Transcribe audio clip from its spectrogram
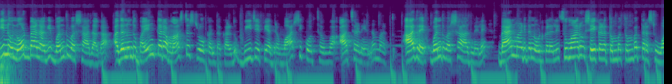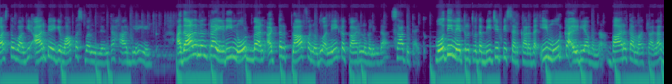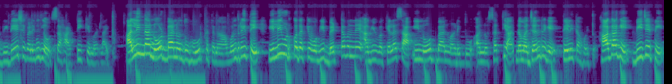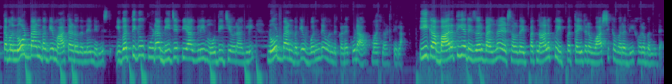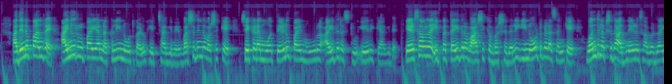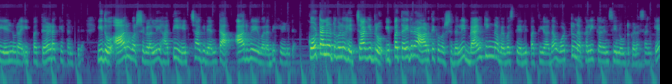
ಇನ್ನು ನೋಟ್ ಬ್ಯಾನ್ ಆಗಿ ಒಂದು ವರ್ಷ ಆದಾಗ ಅದನ್ನೊಂದು ಭಯಂಕರ ಮಾಸ್ಟರ್ ಸ್ಟ್ರೋಕ್ ಅಂತ ಕರೆದು ಬಿಜೆಪಿ ಅದರ ವಾರ್ಷಿಕೋತ್ಸವ ಆಚರಣೆಯನ್ನ ಮಾಡ್ತು. ಆದ್ರೆ ಒಂದು ವರ್ಷ ಆದ್ಮೇಲೆ ಬ್ಯಾನ್ ಮಾಡಿದ ನೋಟ್ಗಳಲ್ಲಿ ಸುಮಾರು ಶೇಕಡ ತೊಂಬತ್ತೊಂಬತ್ತರಷ್ಟು ವಾಸ್ತವವಾಗಿ ಆರ್ ಬಿ ಐಗೆ ವಾಪಸ್ ಬಂದಿದೆ ಅಂತ ಆರ್ ಬಿ ಐ ಹೇಳ್ತು. ಅದಾದ ನಂತರ ಇಡೀ ನೋಟ್ ಬ್ಯಾನ್ ಅಟ್ಟರ್ ಪ್ಲಾಫ್ ಅನ್ನೋದು ಅನೇಕ ಕಾರಣಗಳಿಂದ ಸಾಬೀತಾಯಿತು. ಮೋದಿ ನೇತೃತ್ವದ ಬಿಜೆಪಿ ಸರ್ಕಾರದ ಈ ಮೂರ್ಖ ಐಡಿಯಾವನ್ನ ಭಾರತ ಮಾತ್ರ ಅಲ್ಲ, ವಿದೇಶಗಳಿಂದಲೂ ಸಹ ಟೀಕೆ ಮಾಡಲಾಯಿತು. ಅಲ್ಲಿಂದ ನೋಟ್ ಬ್ಯಾನ್ ಒಂದು ಮೂರ್ಖತನ. ಒಂದು ರೀತಿ ಇಲಿ ಹುಡ್ಕೋದಕ್ಕೆ ಹೋಗಿ ಬೆಟ್ಟವನ್ನೇ ಅಗಿಯುವ ಕೆಲಸ ಈ ನೋಟ್ ಬ್ಯಾನ್ ಮಾಡಿದ್ದು ಅನ್ನೋ ಸತ್ಯ ನಮ್ಮ ಜನರಿಗೆ ತಿಳಿತಾ ಹೋಯ್ತು. ಹಾಗಾಗಿ ಬಿಜೆಪಿ ತಮ್ಮ ನೋಟ್ ಬ್ಯಾನ್ ಬಗ್ಗೆ ಮಾತಾಡೋದನ್ನೇ ನಿಲ್ಲಿಸ್ತು. ಇವತ್ತಿಗೂ ಕೂಡ ಬಿಜೆಪಿ ಆಗ್ಲಿ ಮೋದಿಜಿಯವರಾಗ್ಲಿ ನೋಟ್ ಬ್ಯಾನ್ ಬಗ್ಗೆ ಒಂದೇ ಒಂದು ಕಡೆ ಕೂಡ ಮಾತನಾಡ್ತಿಲ್ಲ. ಈಗ ಭಾರತೀಯ ರಿಸರ್ವ್ ಬ್ಯಾಂಕ್ನ ಎರಡ್ ಸಾವಿರದ ಇಪ್ಪತ್ನಾಲ್ಕು ಇಪ್ಪತ್ತೈದರ ವಾರ್ಷಿಕ ವರದಿ ಹೊರಬಂದಿದೆ. ಅದೇನಪ್ಪಾ ಅಂದ್ರೆ ಐನೂರು ರೂಪಾಯಿಯ ನಕಲಿ ನೋಟ್ಗಳು ಹೆಚ್ಚಾಗಿವೆ. ವರ್ಷದಿಂದ ವರ್ಷಕ್ಕೆ ಶೇಕಡ ಮೂವತ್ತೇಳು ಪಾಯಿಂಟ್ ಮೂರು ಐದರಷ್ಟು ಏರಿಕೆ ಆಗಿದೆ ಎರಡ್ ಸಾವಿರದ ಇಪ್ಪತ್ತೈದರ ವಾರ್ಷಿಕ ವರ್ಷದಲ್ಲಿ ಈ ನೋಟುಗಳ ಸಂಖ್ಯೆ ಒಂದು ಲಕ್ಷದ ಹದಿನೇಳು ಸಾವಿರದ ಏಳ್ನೂರ ಇಪ್ಪತ್ತೆರಡಕ್ಕೆ ತಲುಪಿದೆ. ಇದು ಆರು ವರ್ಷಗಳಲ್ಲಿ ಅತಿ ಹೆಚ್ಚಾಗಿದೆ ಅಂತ ಆರ್ ಬಿ ಐ ವರದಿ ಹೇಳಿದೆ. ಕೋಟಾ ನೋಟುಗಳು ಹೆಚ್ಚಾಗಿದ್ರು ಇಪ್ಪತ್ತೈದರ ಆರ್ಥಿಕ ವರ್ಷದಲ್ಲಿ ಬ್ಯಾಂಕಿಂಗ್ನ ವ್ಯವಸ್ಥೆಯಲ್ಲಿ ಪತಿಯಾದ ಒಟ್ಟು ನಕಲಿ ಕರೆನ್ಸಿ ನೋಟುಗಳ ಸಂಖ್ಯೆ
